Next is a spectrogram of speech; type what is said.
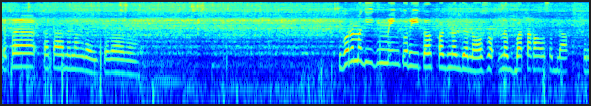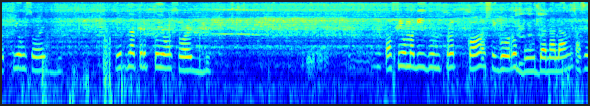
Kata, katana lang guys, katana. Siguro magiging main ko rito pag nagano, so, nagbatak ako sa black fruit yung sword. Trip na trip ko yung sword. Tapos yung magiging fruit ko, siguro Buddha na lang kasi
